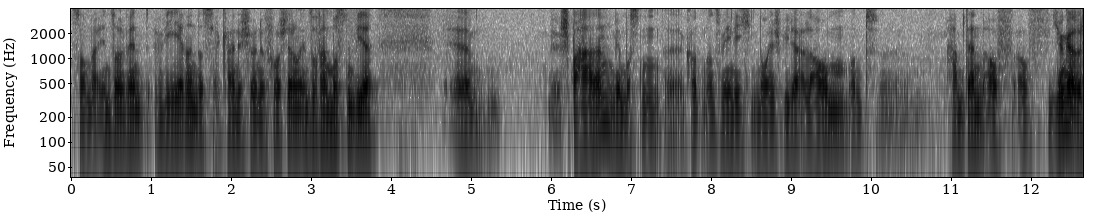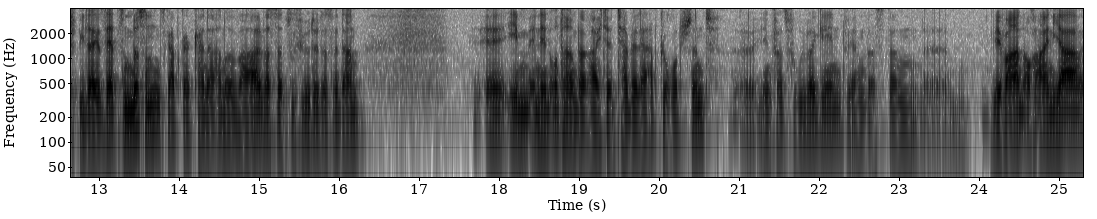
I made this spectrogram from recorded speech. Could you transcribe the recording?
Sommer insolvent wären. Das ist ja keine schöne Vorstellung. Insofern mussten wir ähm, sparen. Wir mussten, äh, konnten uns wenig neue Spieler erlauben und äh, haben dann auf, auf jüngere Spieler setzen müssen. Es gab gar keine andere Wahl, was dazu führte, dass wir dann äh, eben in den unteren Bereich der Tabelle abgerutscht sind, jedenfalls vorübergehend. Wir haben das dann, ähm, wir waren auch ein Jahr,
